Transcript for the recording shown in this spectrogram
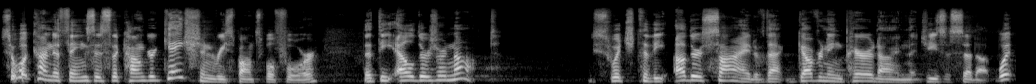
So, what kind of things is the congregation responsible for that the elders are not? We switch to the other side of that governing paradigm that Jesus set up. What,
